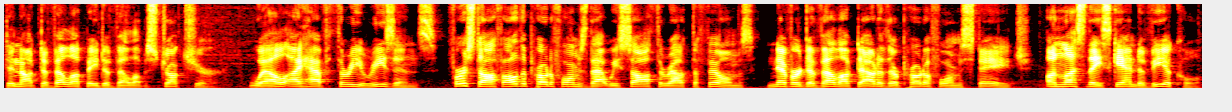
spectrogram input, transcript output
did not develop a developed structure. Well, I have three reasons. First off, all the protoforms that we saw throughout the films never developed out of their protoform stage, unless they scanned a vehicle,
